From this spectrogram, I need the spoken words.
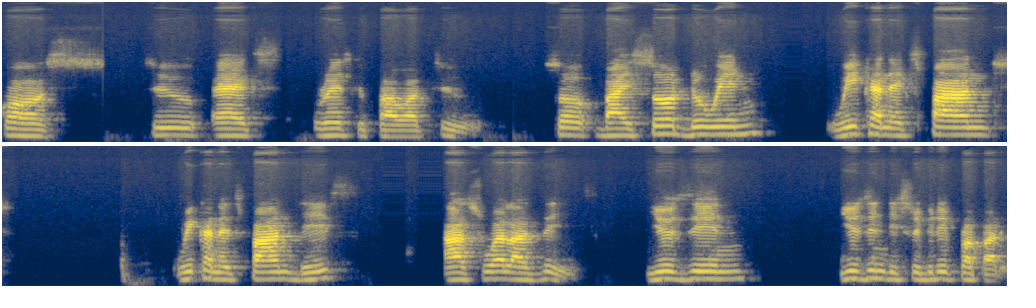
cos 2x raised to power 2. So by so doing, we can expand we can expand this as well as this using using distributive property.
